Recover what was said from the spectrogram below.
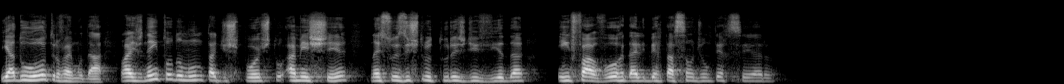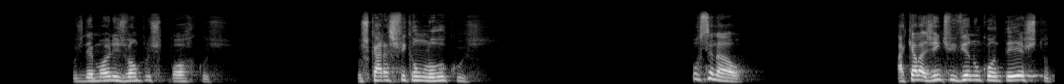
E a do outro vai mudar. Mas nem todo mundo está disposto a mexer nas suas estruturas de vida em favor da libertação de um terceiro. Os demônios vão para os porcos. Os caras ficam loucos. Por sinal, aquela gente vivia num contexto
